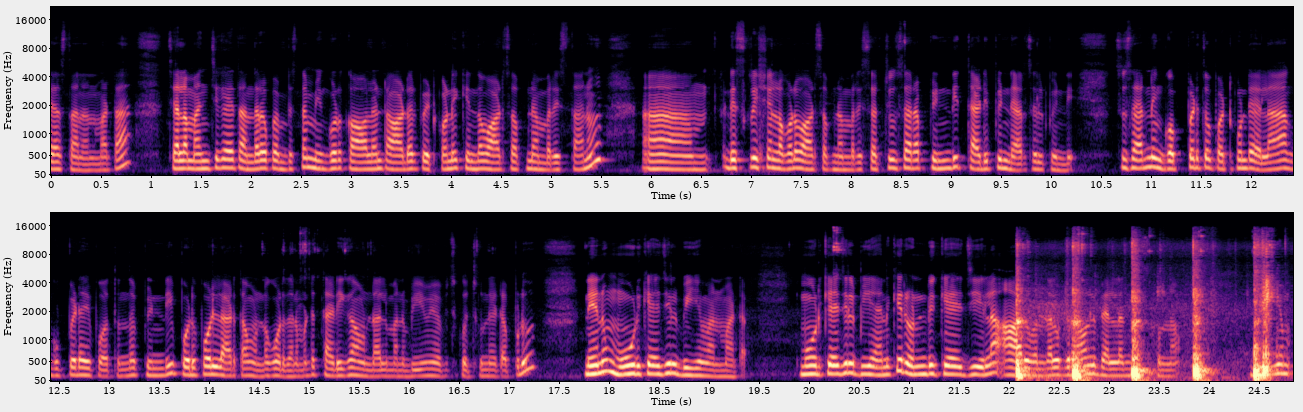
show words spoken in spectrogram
చేస్తానమాట చాలా మంచిగా అయితే అందరికి పంపిస్తాను మీకు కూడా కావాలంటే ఆర్డర్ పెట్టుకోండి. కింద వాట్సాప్ నెంబర్ ఇస్తాను. డిస్క్రిప్షన్లో కూడా వాట్సాప్ నెంబర్. ఇస్తారు చూసారా? పిండి తడిపిండి అరసల పిండి. చూసారా నేను గొప్పెడితో పట్టుకుంటే ఎలా గుప్పెడైపోతుందో పిండి పొడి పొడిలాడుతూ ఉండకూడదు అనమాట తడిగా ఉండాలి మన బియ్యం వేపించుకొచ్చుకునేటప్పుడు. నేను మూడు కేజీలు బియ్యం అనమాట మూడు కేజీల బియ్యానికి రెండు కేజీల ఆరు వందల గ్రాములు బెల్లం తీసుకున్నాం. బియ్యం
